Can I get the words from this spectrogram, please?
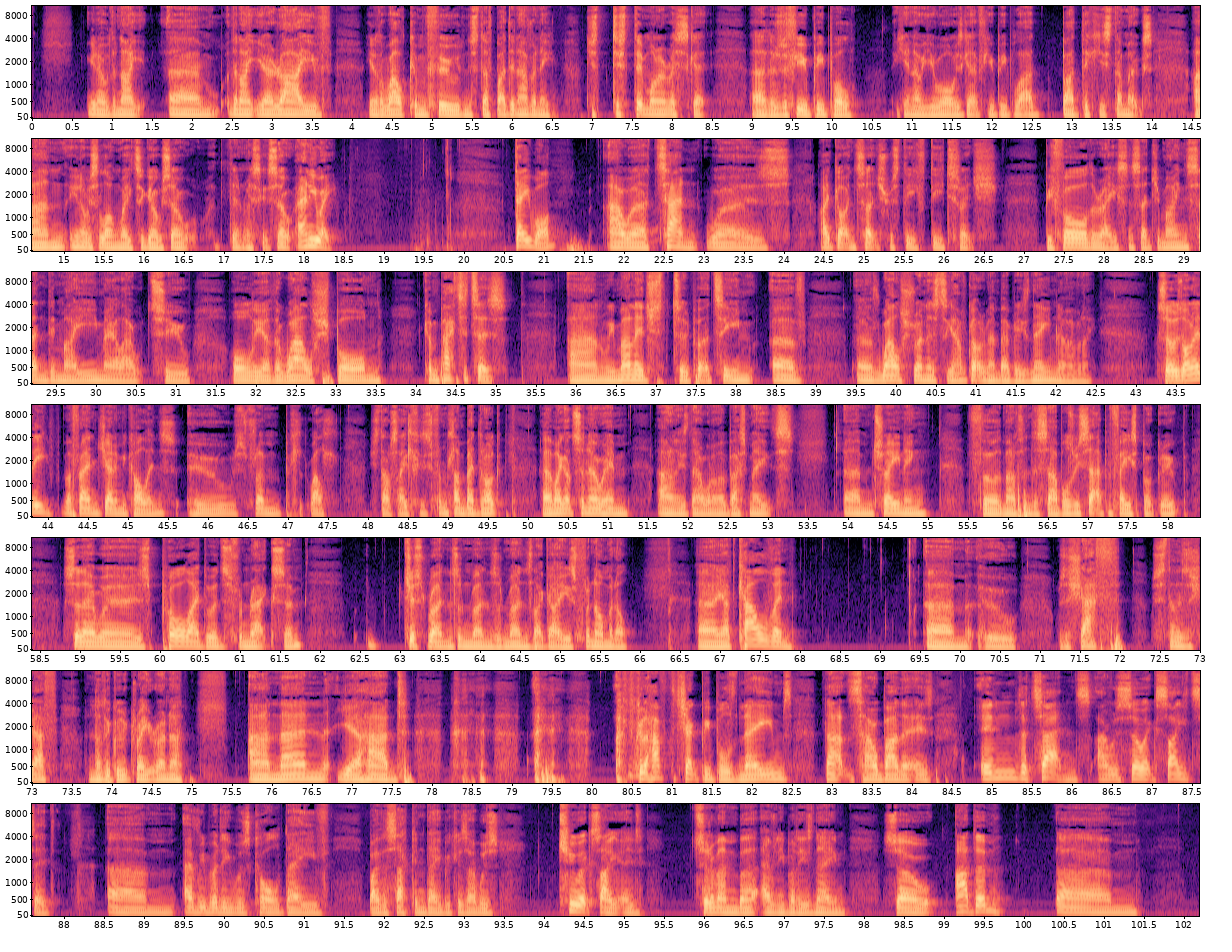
you know, the night um, the night you arrive, you know, the welcome food and stuff, but I didn't have any just just didn't want to risk it. Uh, there's a few people, you know, you always get a few people that had bad dicky stomachs, and you know it's a long way to go, so I didn't risk it. So anyway, day one, our tent was I'd got in touch with Steve Diederich before the race and said, Do you mind sending my email out to all the other Welsh born competitors? and we managed to put a team of of Welsh runners together. I've got to remember everybody's name now, haven't I? So it was already my friend Jeremy Collins, who's from well, just outside. He's from Llanbedrog. Um, I got to know him, and he's now one of my best mates. Um, training for the Marathon des Sables, we set up a Facebook group. So there was Paul Edwards from Wrexham, just runs and runs and runs. That guy, he's phenomenal. Uh, he had Calvin, um, who was a chef, still is a chef, another good, great runner. And then you had, I'm going to have to check people's names. That's how bad it is. In the tent, I was so excited. Um, everybody was called Dave by the second day because I was too excited to remember everybody's name. So Adam, um,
